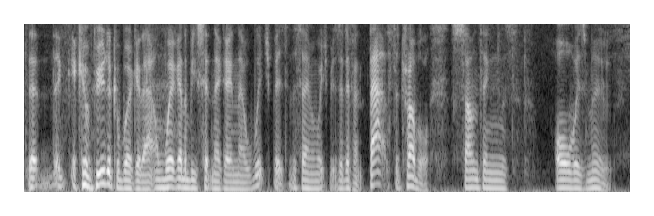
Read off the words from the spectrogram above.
that the, a computer could work it out, and we're going to be sitting there going, no, which bits are the same and which bits are different. That's the trouble. Some things always move.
